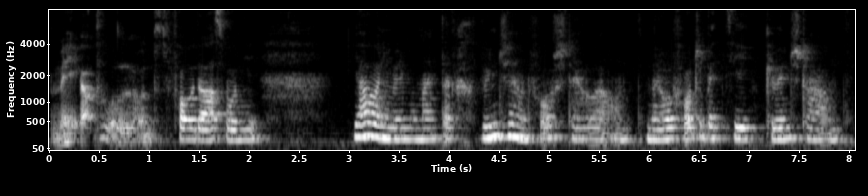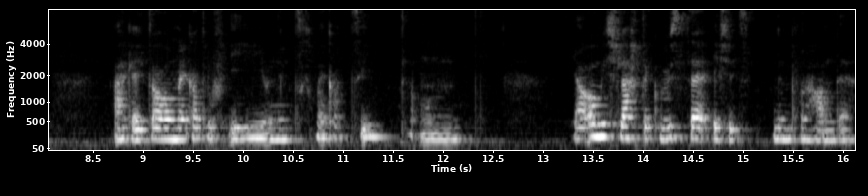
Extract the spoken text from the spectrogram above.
mega toll und voll das, was ich, ja, was ich mir im Moment einfach wünsche und vorstelle und mir auch vor der Beziehung gewünscht habe. Und er geht da auch mega drauf ein und nimmt sich mega Zeit. Und ja, auch mein schlechtes Gewissen ist jetzt nicht mehr vorhanden.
